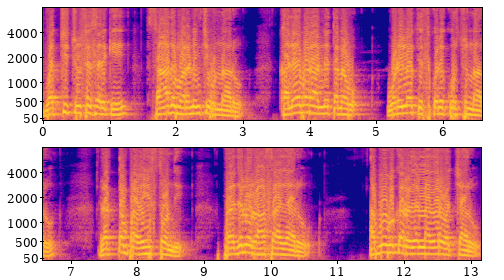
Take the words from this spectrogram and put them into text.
వచ్చి చూసేసరికి సాధు మరణించి ఉన్నారు. కలేబరాన్ని తన ఒడిలో తీసుకొని కూర్చున్నారు. రక్తం ప్రవహిస్తోంది. ప్రజలు రాసాగారు. అబూబకర్ రజల్లా గారు వచ్చారు.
